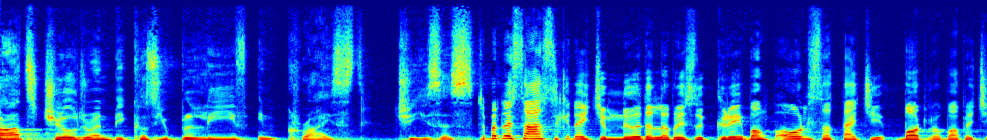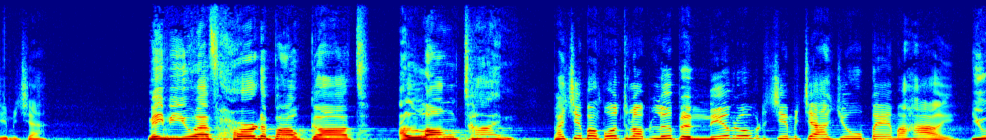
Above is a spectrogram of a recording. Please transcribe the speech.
God's children because you believe in Christ Jesus. ត្បិតដោយសារសេចក្តីជំនឿទៅលើព្រះយេស៊ូវគ្រីស្ទបងប្អូនសុទ្ធតែជាបុត្ររបស់ព្រះជាម្ចាស់ Maybe you have heard about God a long time. ប្រហែលជាបងប្អូនធ្លាប់ឮព្រះនាមរបស់ព្រះជាម្ចាស់យូរពេលមកហើយ You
